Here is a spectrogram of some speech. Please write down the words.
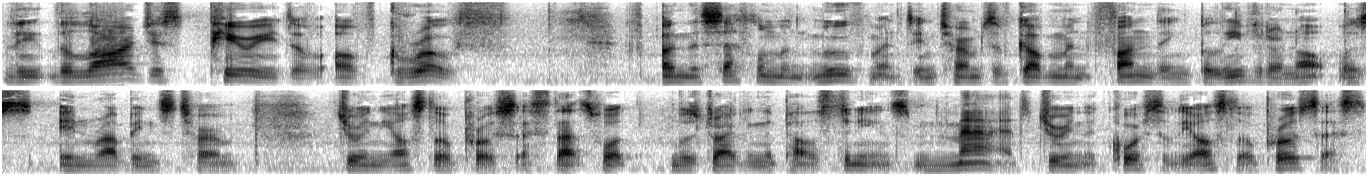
The, the largest period of, of growth in the settlement movement in terms of government funding, believe it or not, was in Rabin's term during the Oslo process. That's what was driving the Palestinians mad during the course of the Oslo process.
